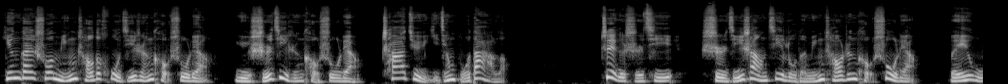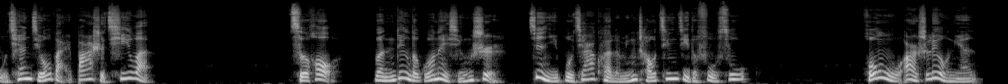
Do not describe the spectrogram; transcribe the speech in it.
应该说明朝的户籍人口数量与实际人口数量差距已经不大了。这个时期史籍上记录的明朝人口数量为五千九百八十七万。此后，稳定的国内形势进一步加快了明朝经济的复苏。洪武二十六年，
